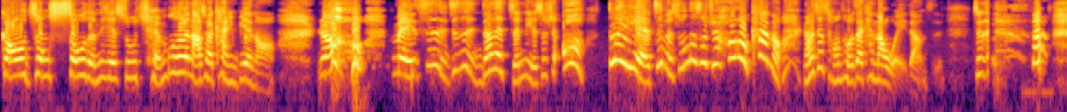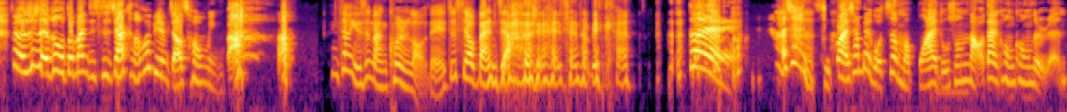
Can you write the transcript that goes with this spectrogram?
高中收的那些书全部都会拿出来看一遍哦。然后每次就是你知道在整理的时候就哦，对耶，这本书那时候觉得好好看哦，然后就从头再看到尾这样子，就是，所以我就觉得如果多搬几次家，可能会变得比较聪明吧。你这样也是蛮困扰的，就是要搬家了，你还在那边看。对，而且很奇怪，像贝果这么不爱读书、脑袋空空的人，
